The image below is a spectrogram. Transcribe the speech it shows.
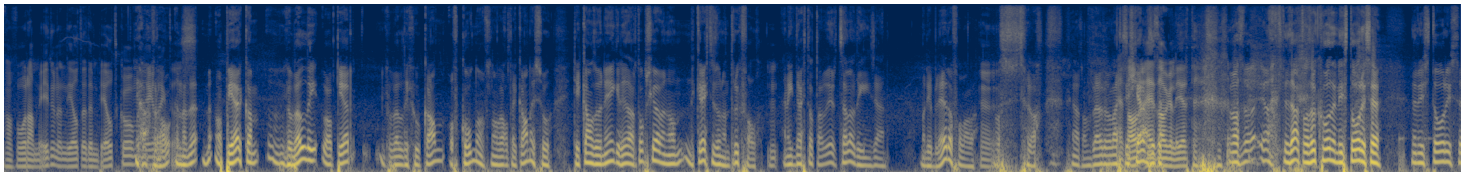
van vooraan meedoen en die altijd in beeld komen ja, eigenlijk. vooral. En is- met- met- wat Pierre kan eh, geweldig, wat Pierre geweldig goed kan, of kon, of nog altijd kan, is zo. Die kan zo in één keer heel hard opschuiven en dan krijgt hij zo'n terugval. Hm. En ik dacht dat dat weer hetzelfde ging zijn. Maar die bleef dat volhouden. Ja. Dat was, ja, ja, dan blijven we wel hij zitten. zal geleerd was, ja, het was ook gewoon een historische, een historische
